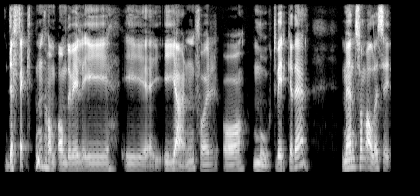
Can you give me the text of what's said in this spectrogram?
defekten, om, om, du vil, i, i, i, hjernen for å motvirke det. Men som alle sier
